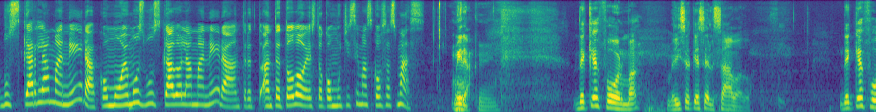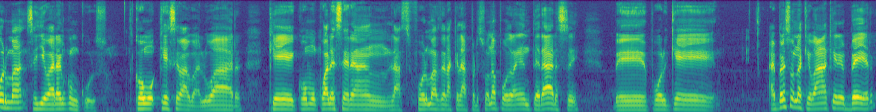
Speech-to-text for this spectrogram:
buscar la manera, como hemos buscado la manera ante, ante todo esto, con muchísimas cosas más. Mira. ¿de qué forma, me dice que es el sábado, de qué forma se llevará el concurso? ¿Cómo, ¿Qué se va a evaluar? ¿Qué, cómo, ¿Cuáles serán las formas de las que las personas podrán enterarse? Eh, porque hay personas que van a querer ver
